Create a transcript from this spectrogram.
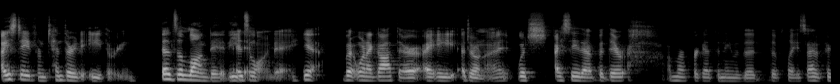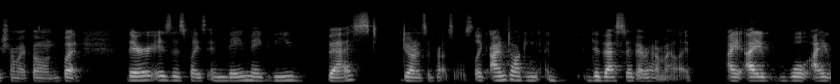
I stayed from 10:30 to 8:30. That's a long day of eating. It's a long day. Yeah. But when I got there, I ate a donut, which I say that, but there, I'm gonna forget the name of the the place. I have a picture on my phone, but there is this place, and they make the best donuts and pretzels. Like I'm talking the best I've ever had in my life. I I will I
